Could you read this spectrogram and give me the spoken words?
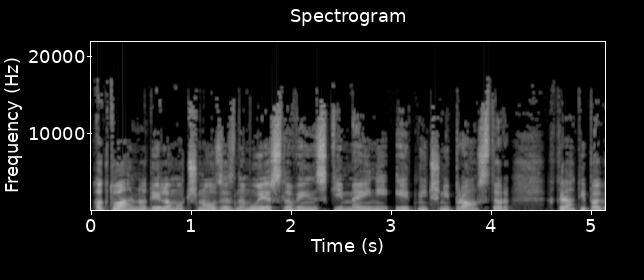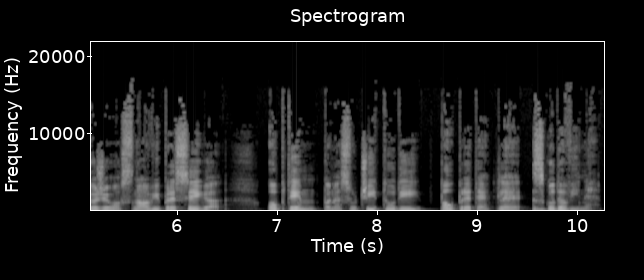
Aktualno delo močno zaznamuje slovenski mejni etnični prostor, hkrati pa ga že v osnovi presega, ob tem pa nas uči tudi polpretekle zgodovine.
